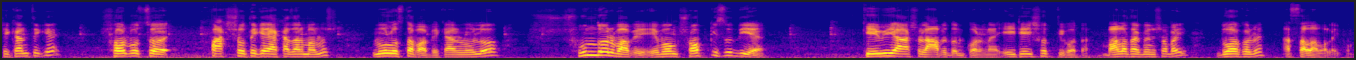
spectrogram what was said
সেখান থেকে সর্বোচ্চ পাঁচশো থেকে এক হাজার মানুষ নুলস্তা পাবে। কারণ হলো সুন্দরভাবে এবং সব কিছু দিয়ে কেউই আসলে আবেদন করে না। এইটাই সত্যি কথা। ভালো থাকবেন সবাই, দোয়া করবেন। আসসালামু আলাইকুম।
